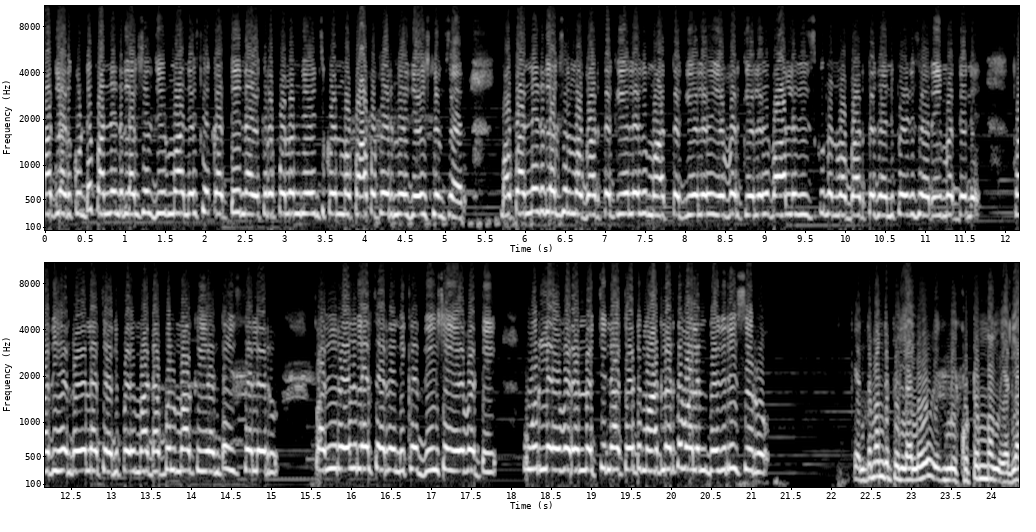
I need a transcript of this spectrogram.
మాట్లాడుకుంటే పన్నెండు లక్షలు జుర్మానా వేస్తే కట్టి నా ఎకర పొలం చేయించుకొని మా పాప పేరు మీద చేసినాం సార్. మా పన్నెండు లక్షలు మా భర్తకి ఇవ్వలేదు మా అత్తకి ఇవ్వలేదు ఎవరికి ఇవ్వలేదు వాళ్ళే తీసుకున్నాను మా భర్త చనిపోయింది సార్ ఈ మధ్యనే. పదిహేను రోజులు చనిపోయి మా డబ్బులు మాకు అంటే ఇస్తలేరు. పది రోజులు సార్ నేను ఇక్కడ దీక్ష చేయబట్టి ఊర్లో ఎవరన్నా వచ్చి నాతోటి మాట్లాడితే వాళ్ళని బెదిరిస్తుర్రు. ఎంతమంది పిల్లలు? మీ కుటుంబం ఎట్లా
